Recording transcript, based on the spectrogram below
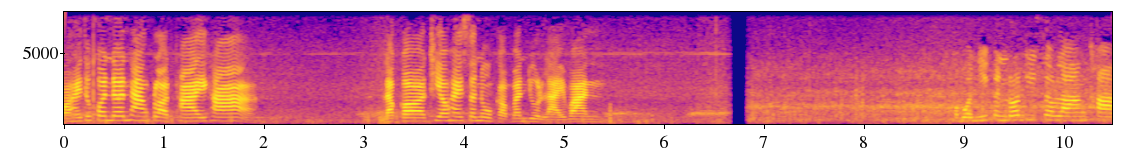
อให้ทุกคนเดินทางปลอดภัยค่ะ แล้วก็เที่ยวให้สนุกกับวันหยุดหลายวันขบวนนี้เป็นรถดีเซลรางค่ะ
